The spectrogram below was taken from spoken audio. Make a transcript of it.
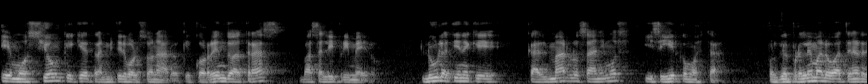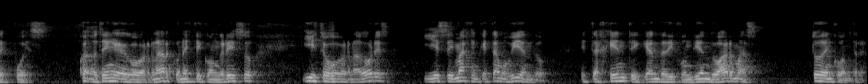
emoción que quiere transmitir Bolsonaro, que corriendo de atrás va a salir primero. Lula tiene que calmar los ánimos y seguir como está, porque el problema lo va a tener después cuando tenga que gobernar con este Congreso y estos gobernadores y esa imagen que estamos viendo, esta gente que anda difundiendo armas, toda en contra.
